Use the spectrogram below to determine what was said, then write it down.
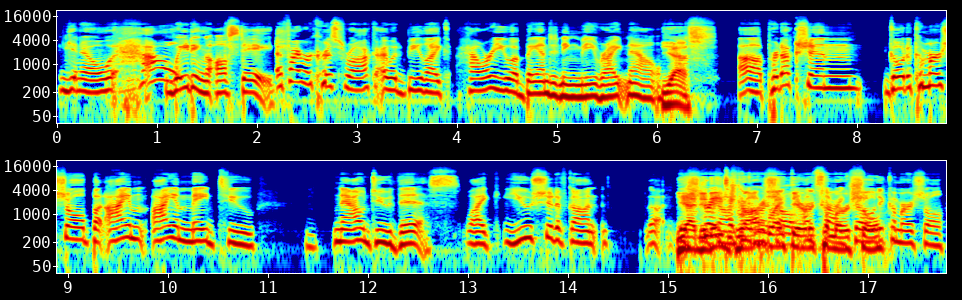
you know, How- waiting off stage. If I were Chris Rock, I would be like, "How are you abandoning me right now?" Yes. uh, production, go to commercial, but I am I am made to now do this. Like you should have gone. Uh, Yeah, did they straight to drop commercial. right there to I'm sorry, commercial? Go to commercial.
